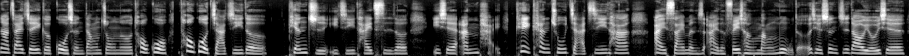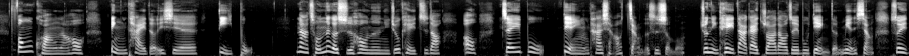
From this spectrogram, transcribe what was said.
那在这一个过程当中呢，透过透过甲基的。偏执以及台词的一些安排，可以看出贾基他爱 Simon 是爱的非常盲目的，而且甚至到有一些疯狂然后病态的一些地步。那从那个时候呢，你就可以知道哦，这一部电影他想要讲的是什么。就你可以大概抓到这部电影的面相，所以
